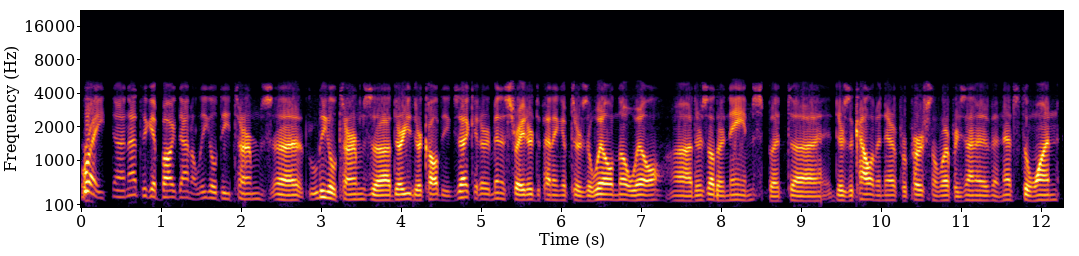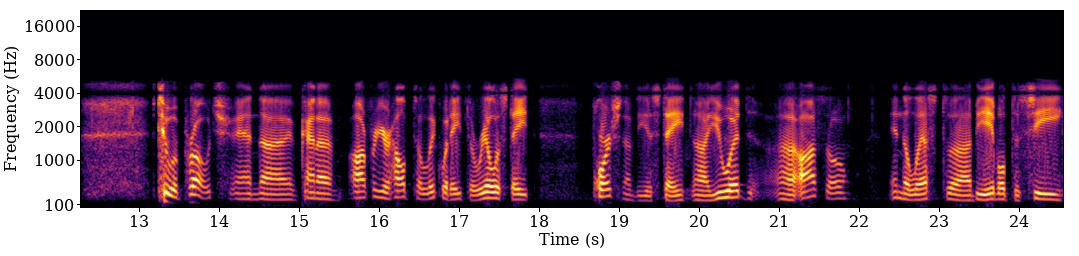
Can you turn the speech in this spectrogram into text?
Right. Uh, not to get bogged down in legal terms. Uh, legal terms. Uh, they're either called the executor, administrator, depending if there's a will, no will. Uh, there's other names, but uh, there's a column in there for personal representative, and that's the one to approach and uh, kind of offer your help to liquidate the real estate portion of the estate. Uh, you would uh, also, in the list, uh, be able to see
